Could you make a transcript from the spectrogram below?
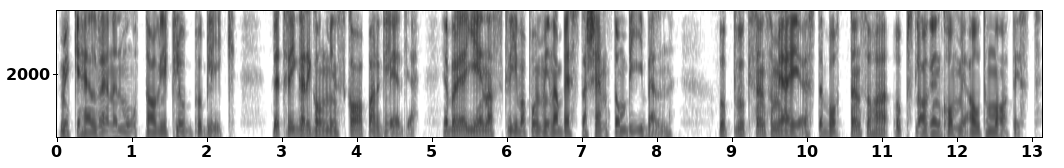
mycket hellre än en mottaglig klubbpublik. Det triggar igång min skaparglädje. Jag börjar genast skriva på mina bästa skämt om Bibeln. Uppvuxen som jag är i Österbotten så har uppslagen kommit automatiskt.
